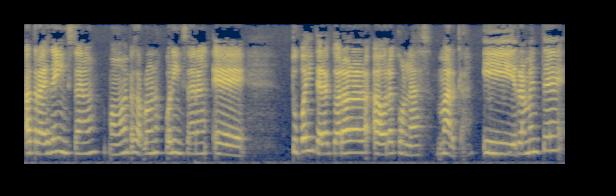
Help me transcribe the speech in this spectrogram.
a través de Instagram, vamos a empezar por lo menos por Instagram, eh, tú puedes interactuar ahora, ahora con las marcas. Y realmente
